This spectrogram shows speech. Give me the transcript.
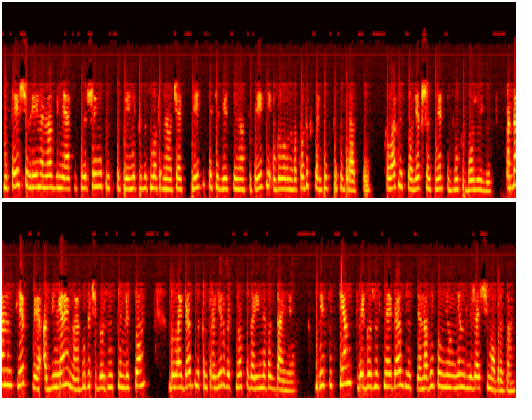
В настоящее время она обвиняется в совершении преступления, предусмотренного частью 3 статьи 293 Уголовного кодекса Российской Федерации, халатность, повлекшая смерти двух и более лиц. По данным следствия, обвиняемая, будучи должностным лицом, была обязана контролировать снос аварийного здания. Вместе с тем, свои должностные обязанности она выполнила ненадлежащим образом.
